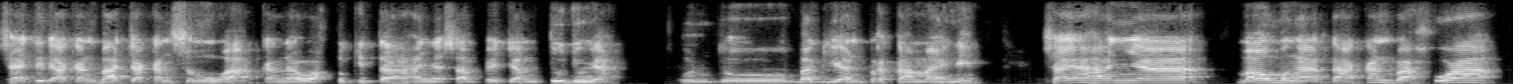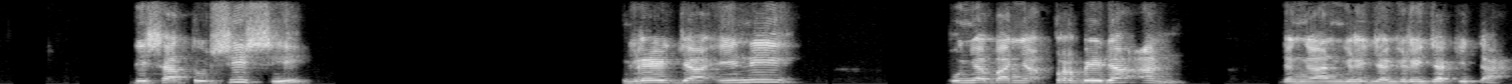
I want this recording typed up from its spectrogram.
Saya tidak akan bacakan semua karena waktu kita hanya sampai jam 7 ya untuk bagian pertama ini. Saya hanya mau mengatakan bahwa di satu sisi gereja ini punya banyak perbedaan dengan gereja-gereja kita.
